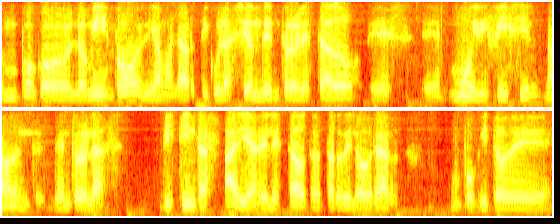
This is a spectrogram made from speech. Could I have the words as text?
un poco lo mismo, digamos, la articulación dentro del Estado es, es muy difícil, ¿no? Dent- Dentro de las distintas áreas del Estado tratar de lograr un poquito de,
